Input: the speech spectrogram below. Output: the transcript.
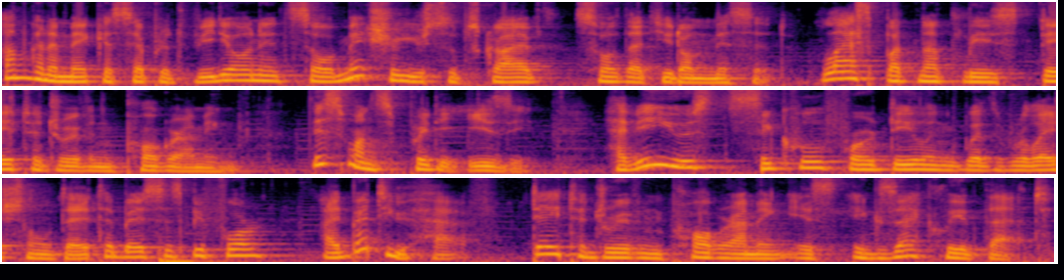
I'm gonna make a separate video on it, so make sure you're subscribed so that you don't miss it. Last but not least, data-driven programming. This one's pretty easy. Have you used SQL for dealing with relational databases before? I bet you have. Data-driven programming is exactly that.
